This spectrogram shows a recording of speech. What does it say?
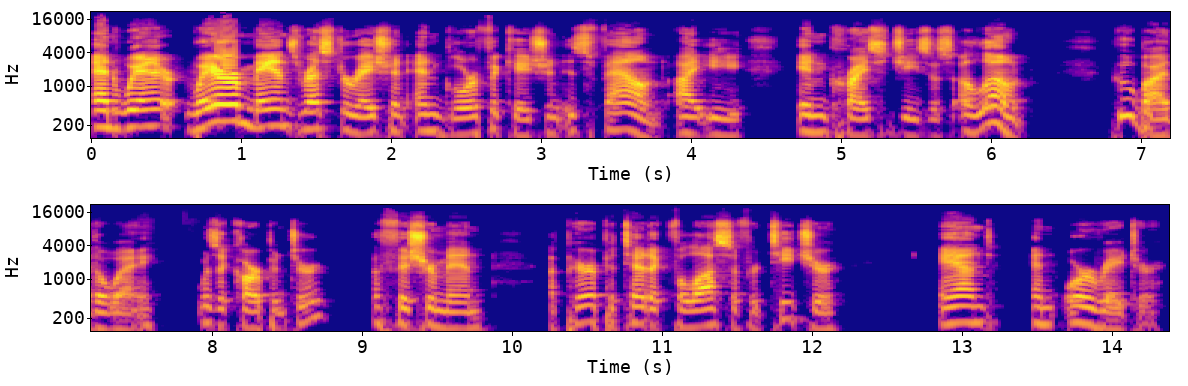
and where, where man's restoration and glorification is found, i.e., in Christ Jesus alone, who, by the way, was a carpenter, a fisherman, a peripatetic philosopher teacher, and an orator.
